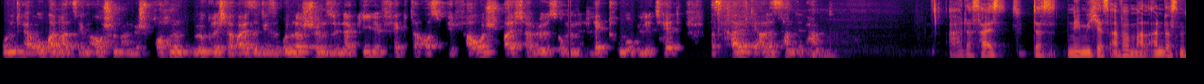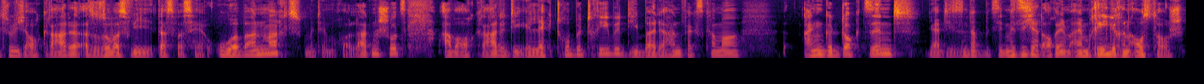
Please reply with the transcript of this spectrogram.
und Herr Obern hat es eben auch schon angesprochen, möglicherweise diese wunderschönen Synergieeffekte aus PV, Speicherlösungen, Elektromobilität, das greift ja alles Hand in Hand. Ah, das heißt, das nehme ich jetzt einfach mal an, dass natürlich auch gerade, also sowas wie das, was Herr Urban macht mit dem Rollladenschutz, aber auch gerade die Elektrobetriebe, die bei der Handwerkskammer angedockt sind, ja, die sind mit Sicherheit auch in einem regeren Austausch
